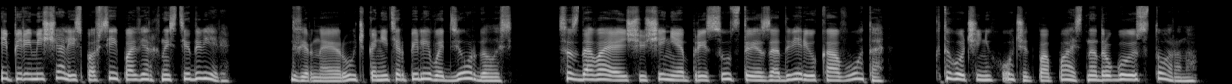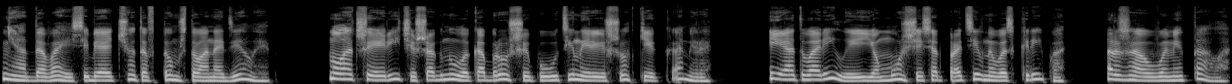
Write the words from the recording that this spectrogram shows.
и перемещались по всей поверхности двери. Дверная ручка нетерпеливо дергалась, создавая ощущение присутствия за дверью кого-то, кто очень хочет попасть на другую сторону. Не отдавая себе отчета в том, что она делает, младшая Ричи шагнула к обросшей паутиной решетке камеры и отворила ее, морщась от противного скрипа ржавого металла.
